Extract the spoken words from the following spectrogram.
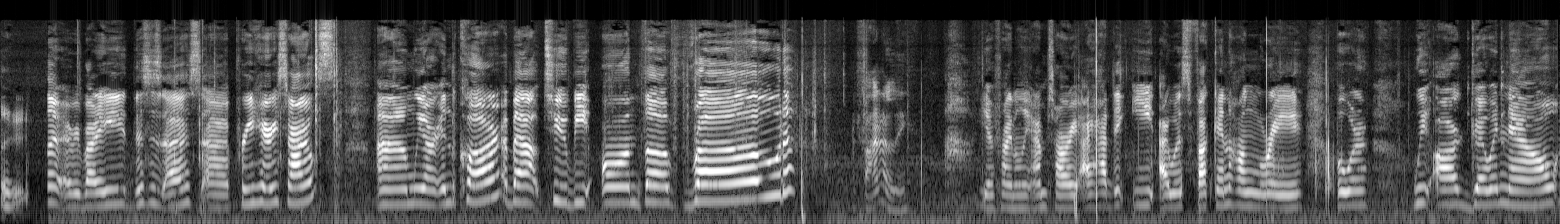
Okay. Hello, everybody. This is us, uh, pre Harry Styles. Um, we are in the car, about to be on the road. Finally. Yeah, finally. I'm sorry. I had to eat. I was fucking hungry, but we're we are going now.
